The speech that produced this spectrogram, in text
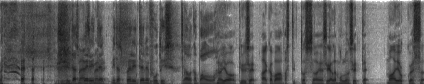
mitäs, perinte- mitäs perinteinen futis, jalkapallo? No joo, kyllä se aika vahvasti tuossa on ja siellä mulla on sitten maajoukkuessa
